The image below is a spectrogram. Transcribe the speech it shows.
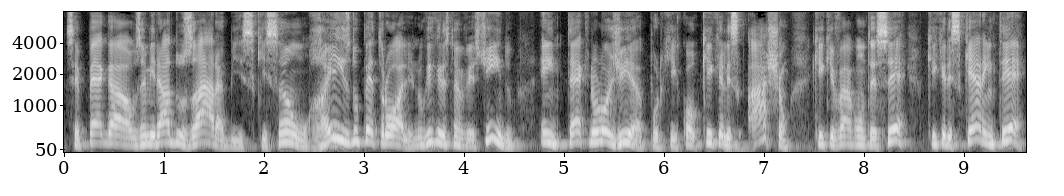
você pega os Emirados Árabes, que são reis do petróleo. No que, que eles estão investindo? Em tecnologia, porque o que, que eles acham, o que, que vai acontecer, o que, que eles querem ter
